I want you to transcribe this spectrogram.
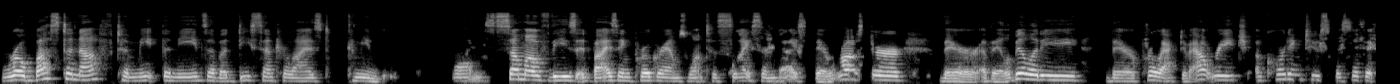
robust enough to meet the needs of a decentralized community. Um, some of these advising programs want to slice and dice their roster, their availability, their proactive outreach according to specific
